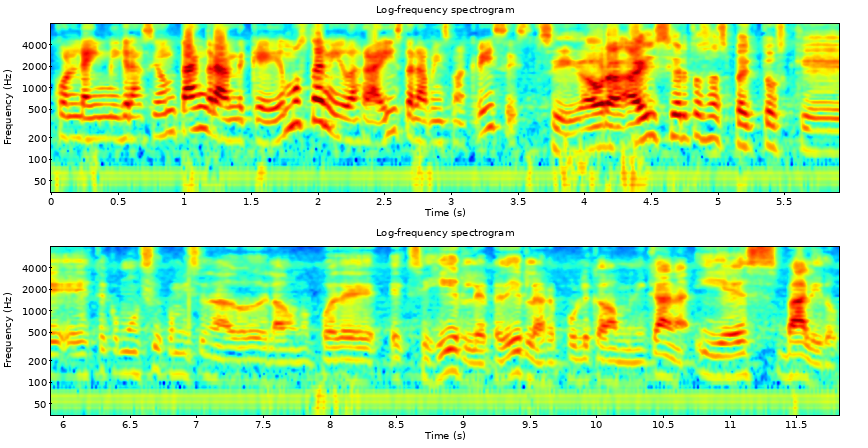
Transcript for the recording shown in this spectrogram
con la inmigración tan grande que hemos tenido a raíz de la misma crisis. Sí, ahora hay ciertos aspectos que este comisionado de la ONU puede exigirle, pedirle a la República Dominicana y es válido.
